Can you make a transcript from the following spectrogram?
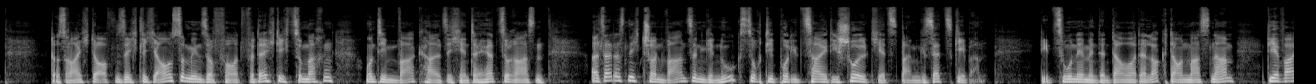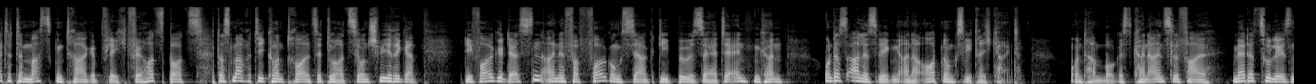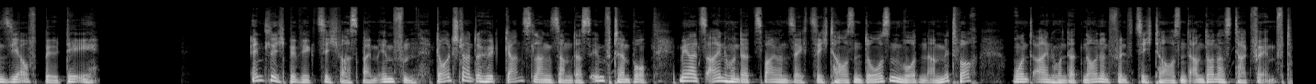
Das reichte offensichtlich aus, um ihn sofort verdächtig zu machen und ihm waghalsig hinterher zu rasen. Als sei das nicht schon Wahnsinn genug, sucht die Polizei die Schuld jetzt beim Gesetzgeber. Die zunehmende Dauer der Lockdown-Maßnahmen, die erweiterte Maskentragepflicht für Hotspots, das macht die Kontrollsituation schwieriger. Die Folge dessen eine Verfolgungsjagd, die böse hätte enden können. Und das alles wegen einer Ordnungswidrigkeit. Und Hamburg ist kein Einzelfall. Mehr dazu lesen Sie auf Bild.de. Endlich bewegt sich was beim Impfen. Deutschland erhöht ganz langsam das Impftempo. Mehr als 162.000 Dosen wurden am Mittwoch, rund 159.000 am Donnerstag verimpft.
